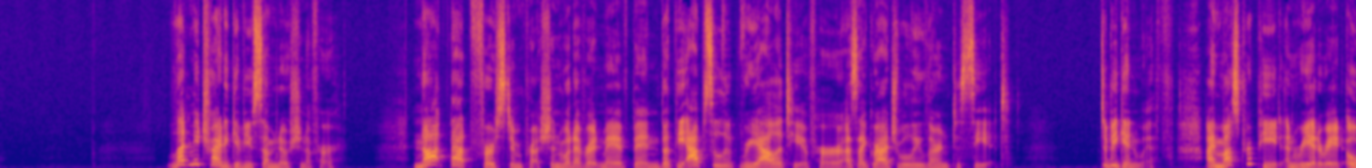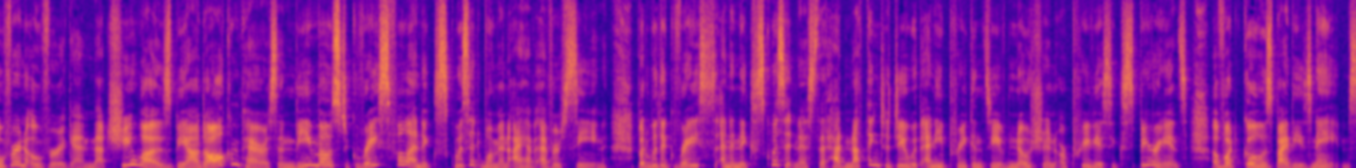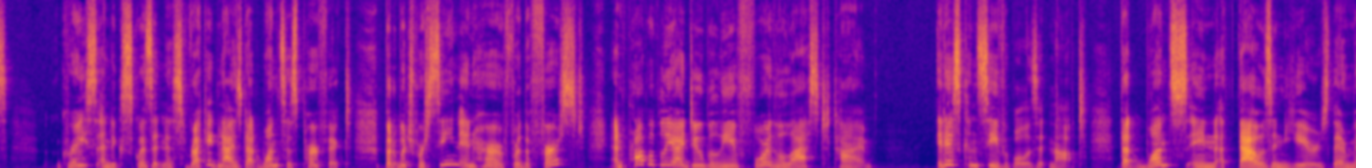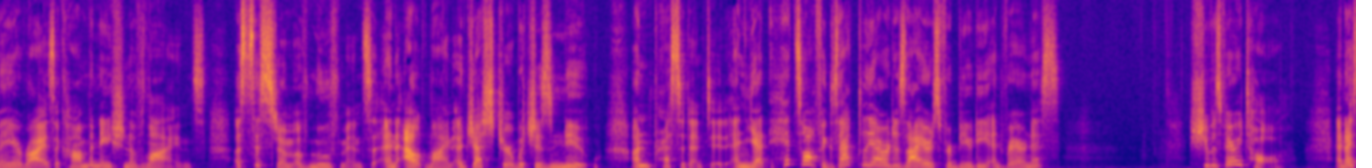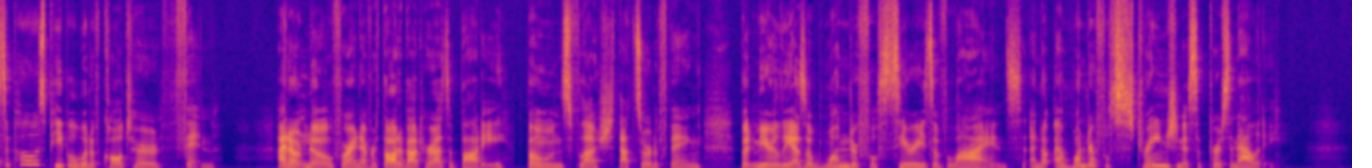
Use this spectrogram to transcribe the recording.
Let me try to give you some notion of her. Not that first impression, whatever it may have been, but the absolute reality of her as I gradually learned to see it. To begin with, I must repeat and reiterate over and over again that she was, beyond all comparison, the most graceful and exquisite woman I have ever seen, but with a grace and an exquisiteness that had nothing to do with any preconceived notion or previous experience of what goes by these names. Grace and exquisiteness recognized at once as perfect, but which were seen in her for the first, and probably I do believe for the last time. It is conceivable, is it not, that once in a thousand years there may arise a combination of lines, a system of movements, an outline, a gesture which is new, unprecedented, and yet hits off exactly our desires for beauty and rareness? She was very tall, and I suppose people would have called her thin. I don't know, for I never thought about her as a body, bones, flesh, that sort of thing, but merely as a wonderful series of lines and a, a wonderful strangeness of personality.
